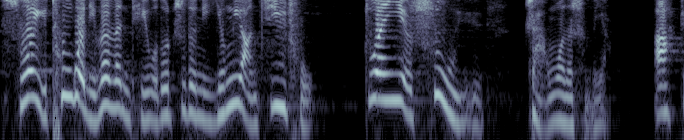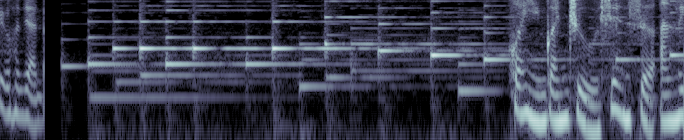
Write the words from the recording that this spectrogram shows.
所以通过你问问题，我都知道你营养基础、专业术语掌握的什么样啊？这个很简单。欢迎关注炫色安利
